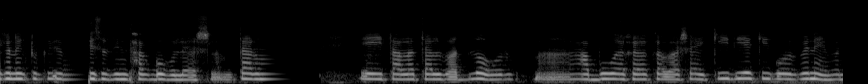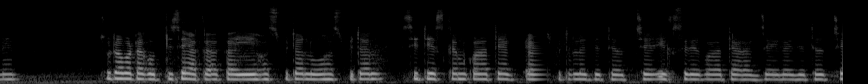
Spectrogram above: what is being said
এখানে একটু কিছুদিন থাকব বলে আসলাম। তার এই তালা তাল বাঁধলো ওর আব্বু একা একা বাসায় কী দিয়ে কি করবে না? মানে ছুটাবাটা করতেছে একা একা এই হসপিটাল ও হসপিটাল সিটি স্ক্যান করাতে এক হসপিটালে যেতে হচ্ছে এক্স রে করাতে আর এক জায়গায় যেতে হচ্ছে,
